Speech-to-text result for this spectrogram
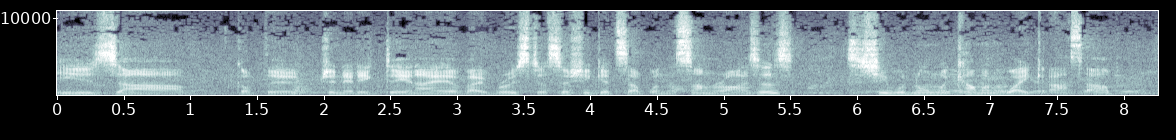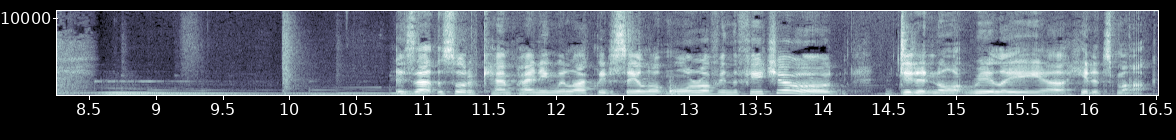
is uh, got the genetic DNA of a rooster, so she gets up when the sun rises. So she would normally come and wake us up. Is that the sort of campaigning we're likely to see a lot more of in the future, or did it not really uh, hit its mark?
